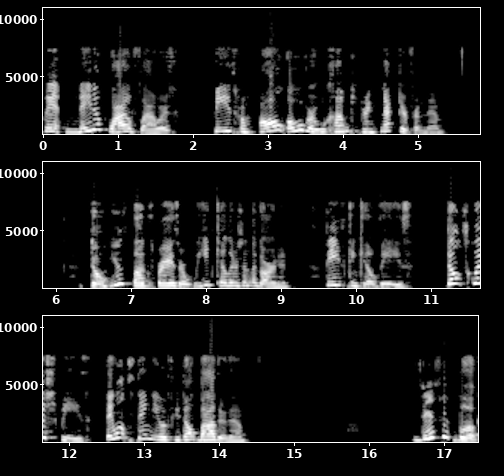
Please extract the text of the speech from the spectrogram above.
Plant native wildflowers. Bees from all over will come to drink nectar from them. Don't use bug sprays or weed killers in the garden. These can kill bees. Don't squish bees. They won't sting you if you don't bother them. This book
